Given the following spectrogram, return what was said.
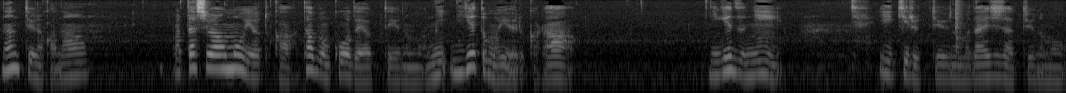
何て言うのかな。私は思うよとか多分こうだよっていうのも逃げとも言えるから逃げずに言い切るっていうのも大事だっていうのも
